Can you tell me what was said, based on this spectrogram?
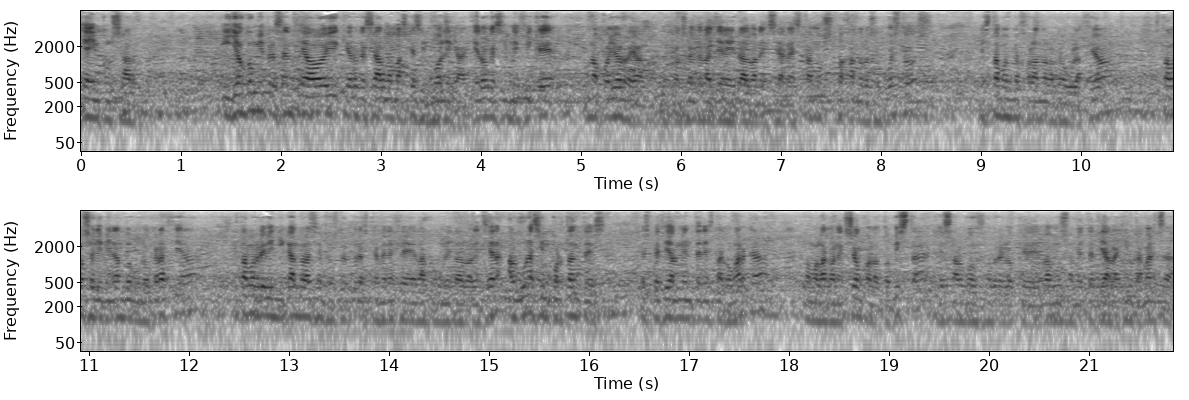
y a impulsar. Y yo con mi presencia hoy quiero que sea algo más que simbólica, quiero que signifique un apoyo real del Consejo de la Generalitat Valenciana. Estamos bajando los impuestos, estamos mejorando la regulación, estamos eliminando burocracia, estamos reivindicando las infraestructuras que merece la comunidad valenciana, algunas importantes especialmente en esta comarca, como la conexión con la autopista, que es algo sobre lo que vamos a meter ya la quinta marcha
